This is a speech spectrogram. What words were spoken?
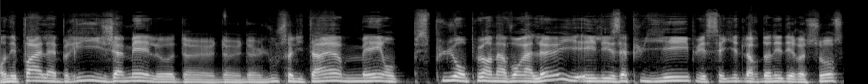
on n'est pas à l'abri jamais d'un loup solitaire, mais on, plus on peut en avoir à l'œil et les appuyer, puis essayer de leur donner des ressources,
